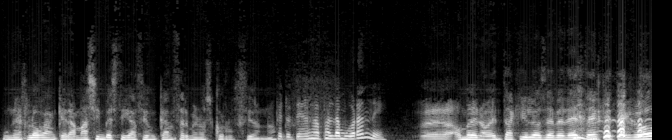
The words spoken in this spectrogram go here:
un eslogan que era más investigación, cáncer, menos corrupción, ¿no? Pero tienes una espalda muy grande. Eh, hombre, 90 kilos de vedete que tengo,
